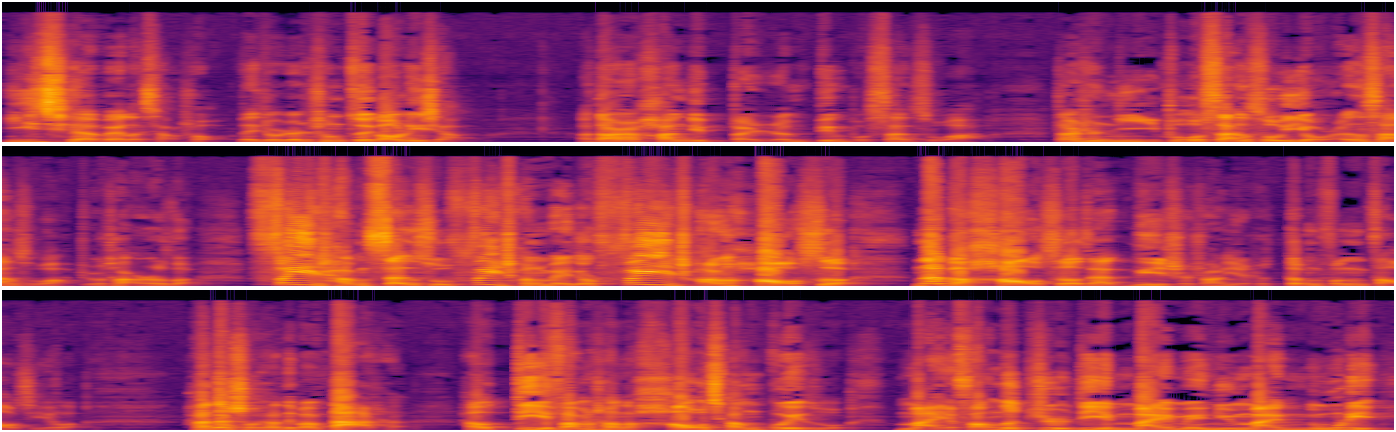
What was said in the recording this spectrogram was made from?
一切为了享受，那就是人生最高理想，啊！当然，汉帝本人并不三俗啊，但是你不三俗，有人三俗啊。比如他儿子非常三俗，非常没溜，非常好色，那个好色在历史上也是登峰造极了。还有他手下那帮大臣，还有地方上的豪强贵族，买房子、置地、买美女、买奴隶。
